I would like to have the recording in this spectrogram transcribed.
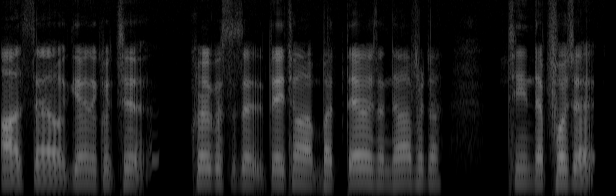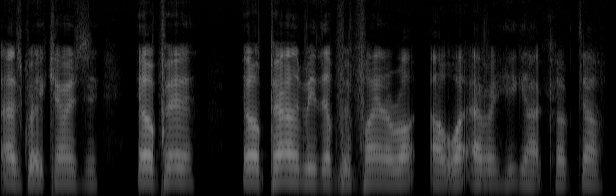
on sale, given the criti- critical success of Daytona. But there is another team that Pusha has great chemistry. It'll appear, it'll apparently be be playing a role of whatever he got cooked up.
